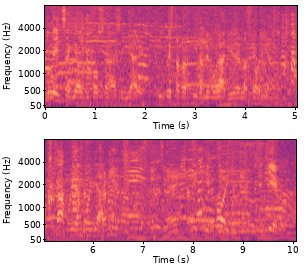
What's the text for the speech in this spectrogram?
Chi pensa che oggi possa segnare in questa partita memorabile della storia? Scapoli e ammogliati. Eh? Cianetti e poi 见无？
